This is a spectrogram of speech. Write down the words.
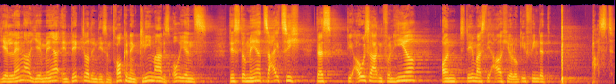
Je länger, je mehr entdeckt wird in diesem trockenen Klima des Orients, desto mehr zeigt sich, dass die Aussagen von hier und dem, was die Archäologie findet, passt.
